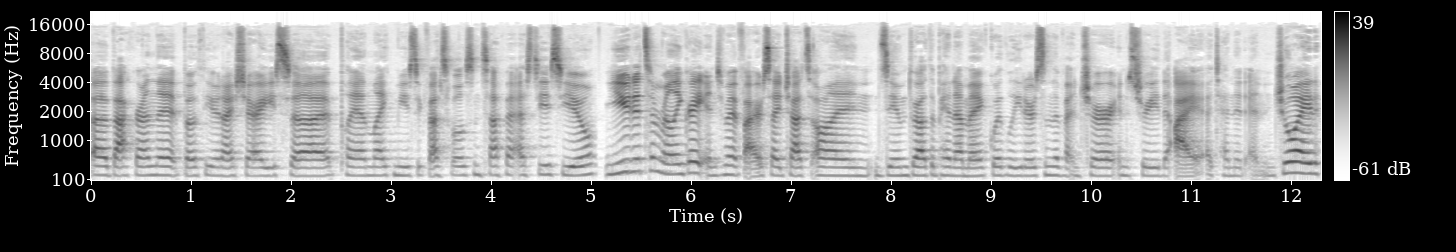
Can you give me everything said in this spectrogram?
a background that both you and I share. I used to plan like music festivals and stuff at SDSU. You did some really great intimate fireside chats on Zoom throughout the pandemic with leaders in the venture industry that I attended and enjoyed.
